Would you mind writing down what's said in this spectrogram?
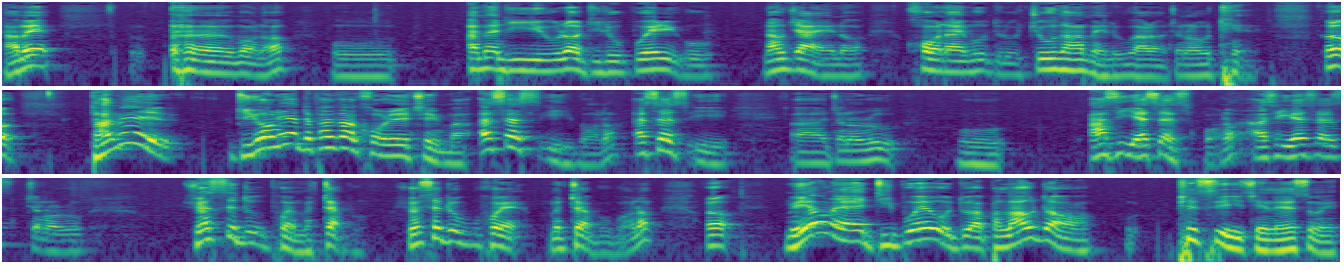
ဒါပေမဲ့ပေါ့နော်ဟို MND ကိုတော့ဒီလိုပွဲတွေကိုနောက်ကြရင်တော့ခေါ်နိုင်ဖို့သူတို့စူးစမ်းမယ်လို့ကတော့ကျွန်တော်တို့ထင်တယ်အဲ့တော့ဒါပေမဲ့ဒီကောင်လေးကတစ်ဖက်ကခေါ်တဲ့အချိန်မှာ SSE ပေါ့နော် SSE အာကျွန်တော်တို့ ဟို RCSS ပေါ့နော် RCSS ကျွန်တော်တို့ရွက်စစ်တို့အဖွဲ့မတက်ဘူးရွက်စစ်တို့အဖွဲ့မတက်ဘူးပေါ့နော်အဲ့တော့မင်းအောင်လည်းဒီပွဲကိုသူကဘယ်လောက်တောင်ဖြစ်စေခြင်းလဲဆိုရင်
